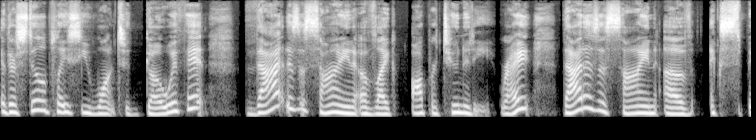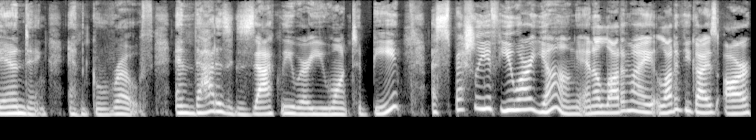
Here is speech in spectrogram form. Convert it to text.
there's still a place you want to go with it that is a sign of like opportunity right? That is a sign of expanding and growth and that is exactly where you want to be especially if you are young and a lot of my a lot of you guys are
